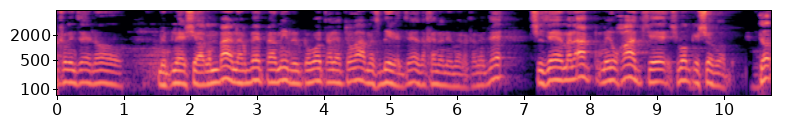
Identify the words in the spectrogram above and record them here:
לכם את זה לא מפני שהרמב"ן הרבה פעמים במקומות על התורה מסביר את זה, אז לכן אני אומר לכם את זה, שזה מלאך מיוחד ששמו כשם רבו. טוב,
